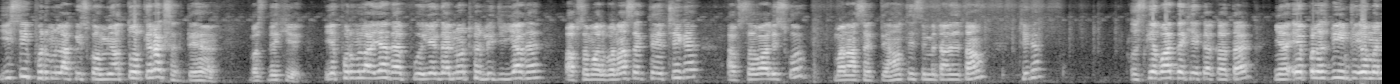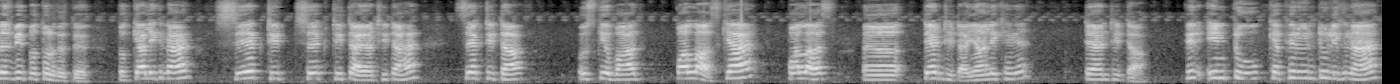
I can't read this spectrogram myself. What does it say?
इसी फॉर्मूला को इसको हम यहाँ तोड़ के रख सकते हैं। बस देखिए ये फॉर्मूला याद है आपको? एक बार नोट कर लीजिए याद है? आप सवाल बना सकते हैं ठीक है? आप सवाल इसको बना सकते हैं। हाथ से मिटा देता हूँ ठीक है? उसके बाद देखिए क्या कहता है? यहाँ A plus B into A minus B पर तोड़ देते हैं। तो क्या लिखना है? सेक ठी सेक थीटा या थीटा है। सेक थीटा उसके बाद प्लस क्या है? प्लस टेन थीटा यहाँ लिखेंगे टेन थीटा फिर इंटू क्या फिर इंटू लिखना है?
